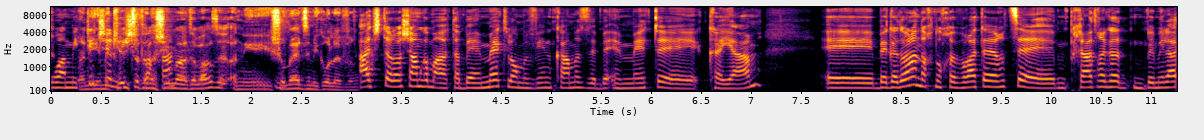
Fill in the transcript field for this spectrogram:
הוא אני אמיתי של מכיר קצת משפחה. אנשים מהדבר הזה, אני שומע את זה מכל עבר. עד שאתה לא שם, גם אתה באמת לא מבין כמה זה באמת אה, קיים. אה, בגדול אנחנו חברת הרץ, אה, מבחינת רגע, במילה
